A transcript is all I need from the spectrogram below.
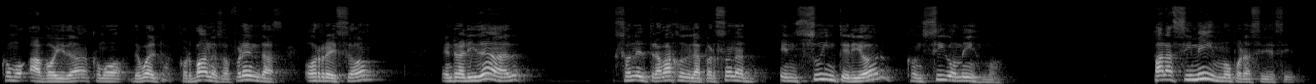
como avoida, como de vuelta, corbanos, ofrendas o rezo, en realidad son el trabajo de la persona en su interior consigo mismo, para sí mismo, por así decir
